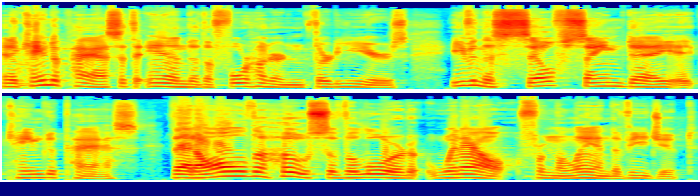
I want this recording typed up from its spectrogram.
and it came to pass at the end of the four hundred and thirty years, even the self same day it came to pass, that all the hosts of the Lord went out from the land of Egypt.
